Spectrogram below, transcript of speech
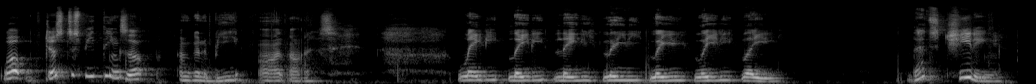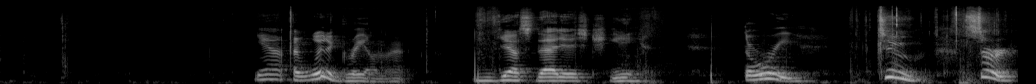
Well, just to speed things up, I'm gonna be on honest. Lady, lady, lady, lady, lady, lady, lady. That's cheating. Yeah, I would agree on that. Yes, that is cheating. Three, two, sir,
